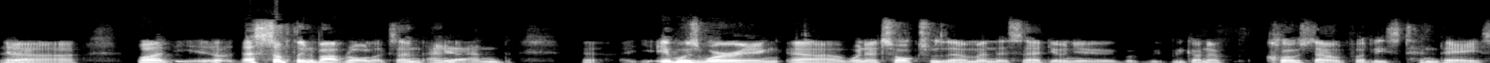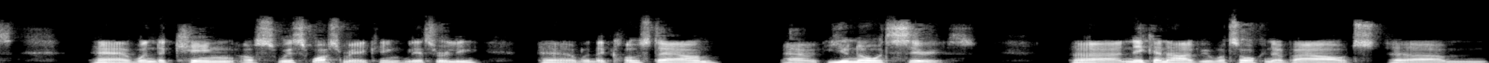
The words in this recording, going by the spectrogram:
Yeah. uh, but you know, that's something about Rolex, and and Yeah. and uh, it was worrying uh, when I talked to them, and they said, you know, we- we're gonna close down for at least ten days. Uh, when the king of Swiss watchmaking, literally, uh, when they closed down, uh, you know it's serious. Uh, Nick and I, we were talking about. Um,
